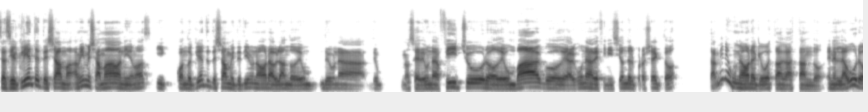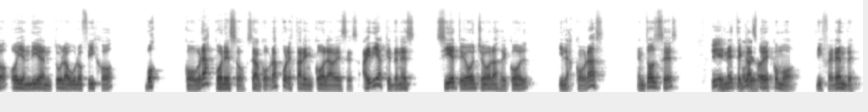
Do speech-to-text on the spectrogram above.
O sea, si el cliente te llama, a mí me llamaban y demás, y cuando el cliente te llama y te tiene una hora hablando de, un, de una, no sé, de una feature o de un bug o de alguna definición del proyecto, también es una hora que vos estás gastando. En el laburo, hoy en día en tu laburo fijo, vos cobrás por eso, o sea, cobrás por estar en call a veces. Hay días que tenés 7, 8 horas de call y las cobras. Entonces, en este caso es como diferente.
